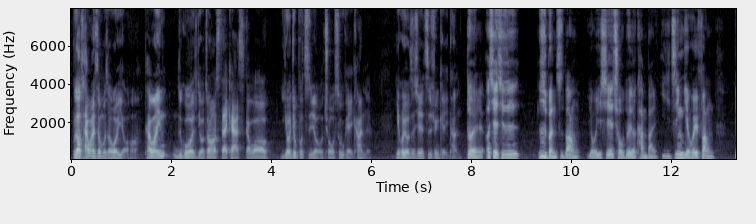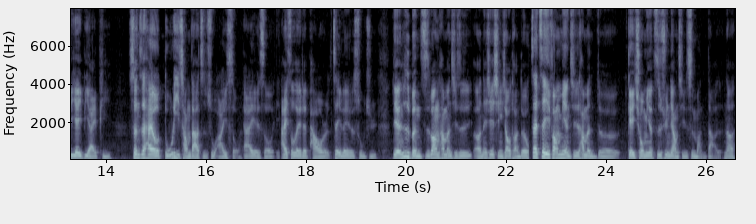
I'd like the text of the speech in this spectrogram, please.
不知道台湾什么时候会有哈？台湾如果有装到 Statcast，搞不好以后就不只有球速可以看了，也会有这些资讯可以看。对，而且其实。日本职棒有一些球队的看板已经也会放 BABIP，甚至还有独立长打指数 ISO、ISO、Isolated Power 这一类的数据。连日本职棒他们其实呃那些行销团队在这一方面，其实他们的给球迷的资讯量其实是蛮大的。那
